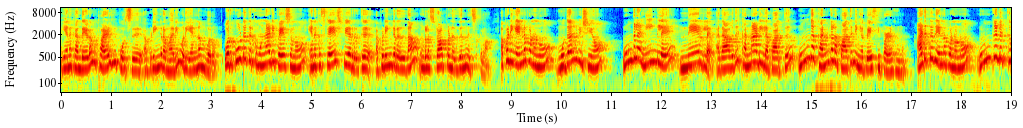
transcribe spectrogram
எனக்கு அந்த இடம் பழகி போச்சு அப்படிங்கிற மாதிரி ஒரு எண்ணம் வரும். ஒரு கூட்டத்திற்கு முன்னாடி பேசணும் எனக்கு ஸ்டேஜ் ஃபியர் இருக்கு அப்படிங்கிறது தான் உங்களை ஸ்டாப் பண்ணுதுன்னு வச்சுக்கலாம். அப்ப நீங்க என்ன பண்ணணும்? முதல் விஷயம் உங்களை நீங்களே நேரில் அதாவது கண்ணாடியில் பார்த்து உங்கள் கண்களை பார்த்து நீங்கள் பேசி பழகணும். அடுத்தது என்ன பண்ணணும்? உங்களுக்கு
